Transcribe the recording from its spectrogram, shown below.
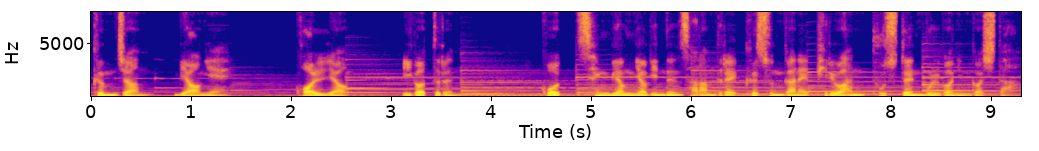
금전, 명예, 권력, 이것들은 곧 생명력 있는 사람들의 그 순간에 필요한 부수된 물건인 것이다.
